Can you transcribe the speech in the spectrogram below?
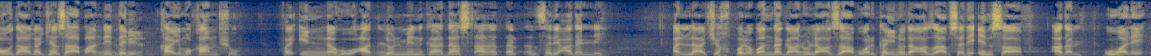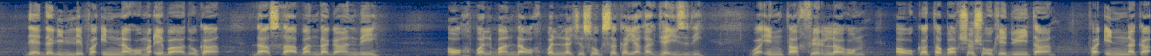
او دا غ جزا باندې دلیل قائم مقام شو فانه عدل منک دا سری عدل له الله چې خپل بندگانو له عذاب ورکې نو دا عذاب سره انصاف عدل ولی د دلیل فانهم عبادک دا ستا بندگان دي او خپل بنده او خپل لچ سوک سکه یغه جایز دی و ان تغفر لهم او کته بخشش او کې دوی ته فانك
